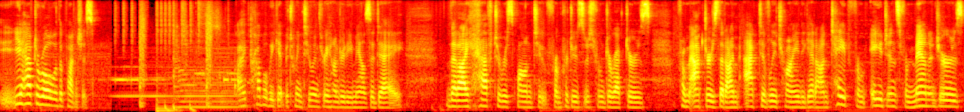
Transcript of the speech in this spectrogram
you have to roll with the punches. I probably get between two and 300 emails a day that I have to respond to from producers, from directors, from actors that I'm actively trying to get on tape, from agents, from managers,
